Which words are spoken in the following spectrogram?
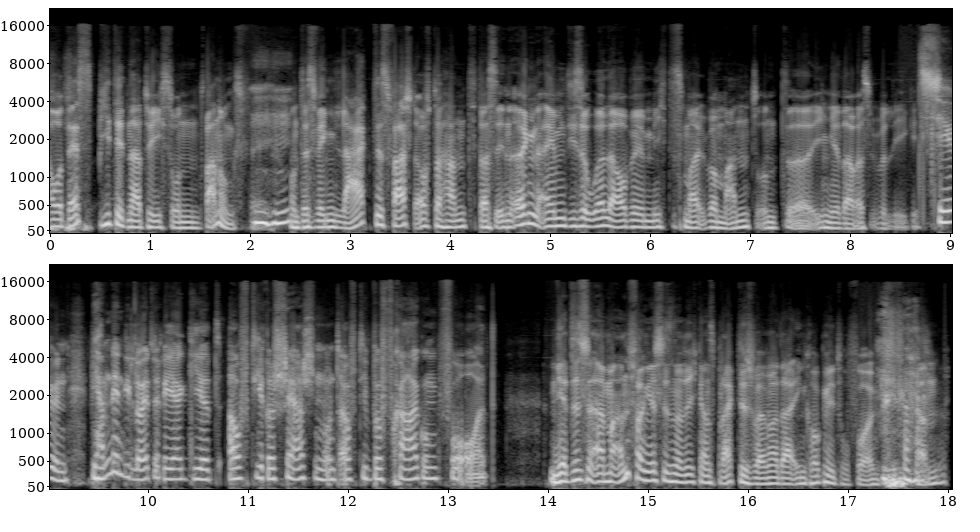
Aber das bietet natürlich so ein Spannungsfeld. Mhm. Und deswegen lag das fast auf der Hand, dass in irgendeinem dieser Urlaube mich das mal übermannt und äh, ich mir da was überlege. Schön. Wie haben denn die Leute reagiert auf die Recherchen und auf die Befragung vor Ort? Ja, das, am Anfang ist es natürlich ganz praktisch, weil man da inkognito vorgehen kann.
